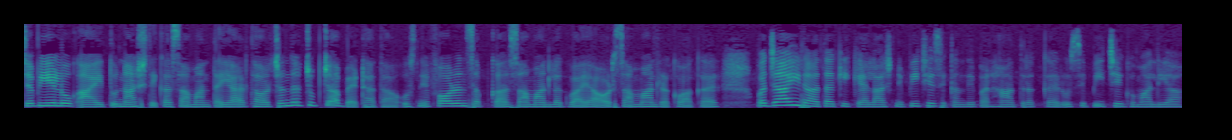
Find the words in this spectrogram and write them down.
जब ये लोग आए तो नाश्ते का सामान तैयार था और चंदर चुपचाप बैठा था। उसने फ़ौरन सबका सामान लगवाया और सामान रखवा कर वह जा ही रहा था कि कैलाश ने पीछे से कंधे पर हाथ रखकर उसे पीछे घुमा लिया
